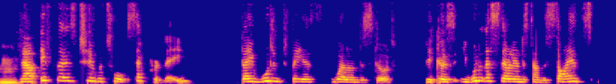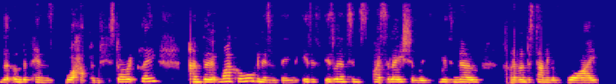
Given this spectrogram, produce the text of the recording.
Mm. Now, if those two were taught separately, they wouldn't be as well understood because you wouldn't necessarily understand the science that underpins what happened historically. And the microorganism thing is, is learnt in isolation with with no kind of understanding of why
